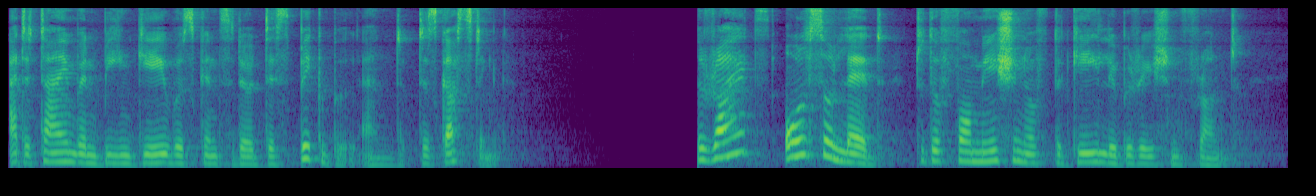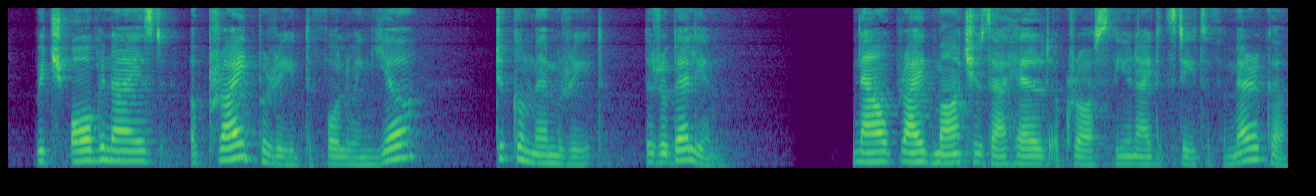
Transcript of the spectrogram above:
at a time when being gay was considered despicable and disgusting. The riots also led to the formation of the Gay Liberation Front, which organized a pride parade the following year to commemorate the rebellion. Now, pride marches are held across the United States of America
